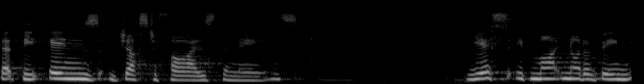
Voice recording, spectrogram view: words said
that the ends justifies the means. Yes, it might not have been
